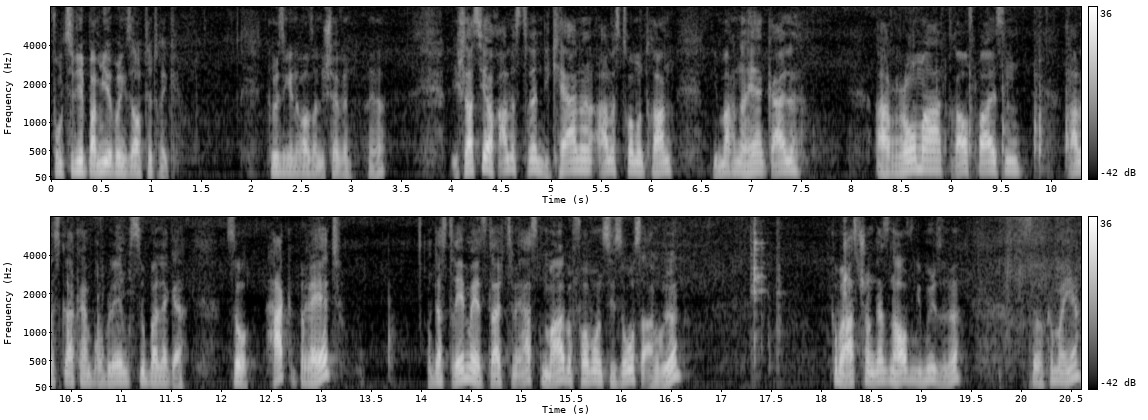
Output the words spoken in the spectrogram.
Funktioniert bei mir übrigens auch der Trick. Grüße gehen raus an die Chefin. Ja? Ich lasse hier auch alles drin, die Kerne, alles drum und dran. Die machen nachher geile Aroma, draufbeißen, alles gar kein Problem, super lecker. So, Hackbrät. Und das drehen wir jetzt gleich zum ersten Mal, bevor wir uns die Soße anrühren. Guck mal, hast schon einen ganzen Haufen Gemüse, ne? So, guck mal hier.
